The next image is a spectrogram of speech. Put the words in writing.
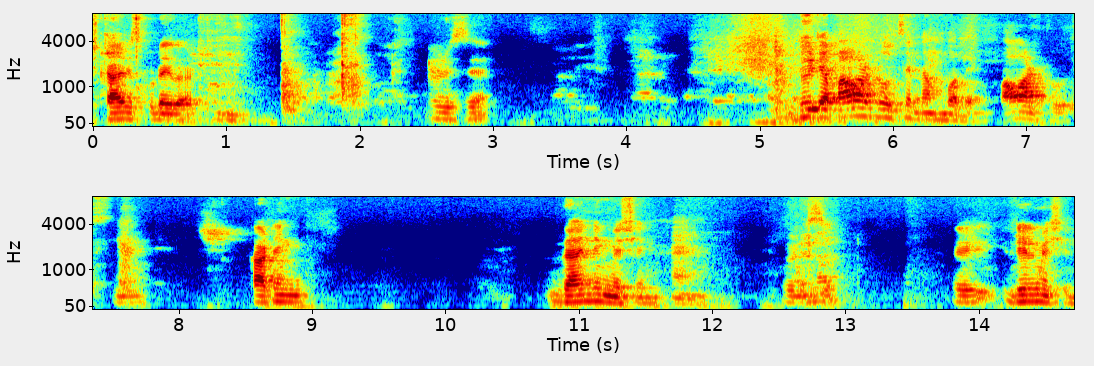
স্টার স্ক্রুড্রাইভার দুইটা পাওয়ার টুলসের নাম বলেন power tools cutting grinding machine হ্যাঁ। এই ড্রিল মেশিন।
